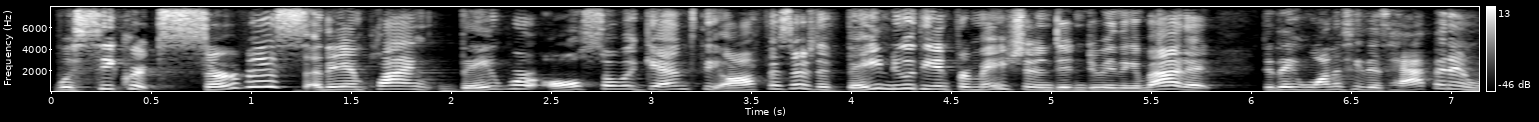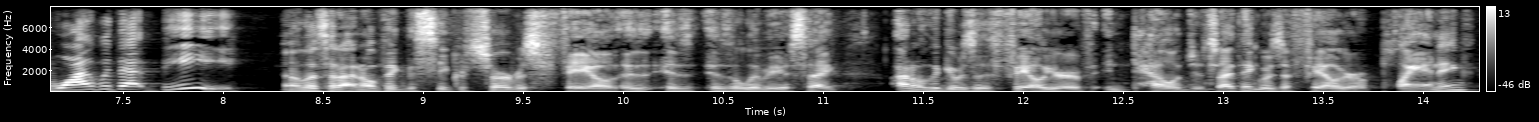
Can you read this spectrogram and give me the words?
was Secret Service? Are they implying they were also against the officers? If they knew the information and didn't do anything about it, did they want to see this happen? And why would that be? Now, listen, I don't think the Secret Service failed, as, as- Olivia is saying. I don't think it was a failure of intelligence. I think it was a failure of planning,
